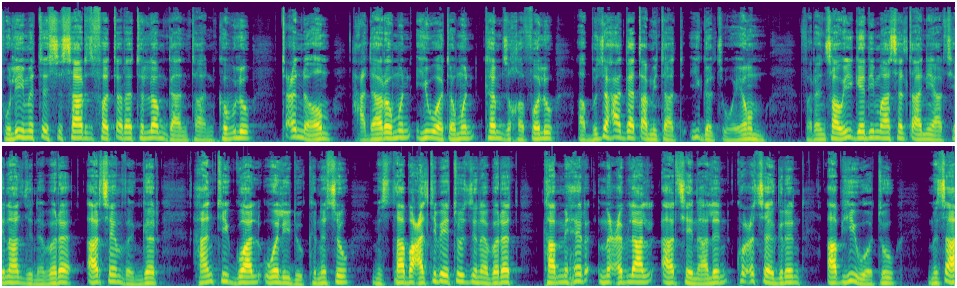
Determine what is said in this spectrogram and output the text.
ፍሉይ ምትእስሳር ዝፈጠረትሎም ጋንታን ክብሉ ጥዕንኦም ሓዳሮምን ህይወቶምን ከም ዝኸፈሉ ኣብ ብዙሕ ኣጋጣሚታት ይገልጽዎ እዮም ፈረንሳዊ ገዲማ ኣሰልጣኒ ኣርሴናል ዝነበረ ኣርሴን ቨንገር ሓንቲ ጓል ወሊዱ ክንሱ ምስታ በዓልቲ ቤቱ ዝነበረት ካብ ምሕር ምዕብላል ኣርሴናልን ኩዕሶ እግርን ኣብ ህይወቱ ምስኣ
